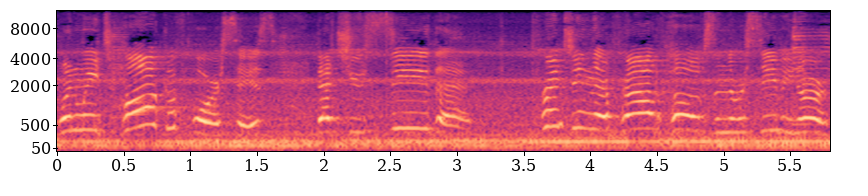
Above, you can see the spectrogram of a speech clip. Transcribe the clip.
when we talk of horses, that you see them, printing their proud hooves in the receiving earth.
